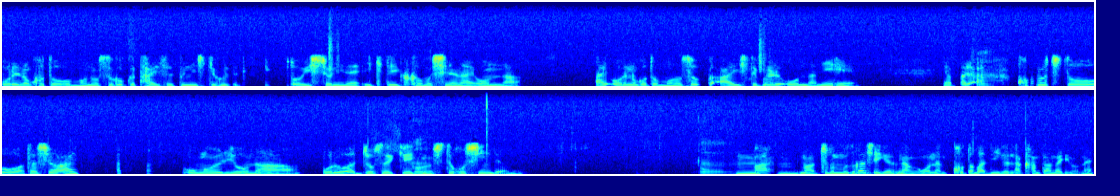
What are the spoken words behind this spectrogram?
俺のことをものすごく大切にしてくれる人と一緒にね、生きていくかもしれない女、俺のことをものすごく愛してくれる女に、やっぱり、うんあこの人を私は愛思えるような、俺は女性経験をしてほしいんだよね。うん。うんはいうんまあちょっと難しいけど、なんか言葉で言うのは簡単だけどね、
